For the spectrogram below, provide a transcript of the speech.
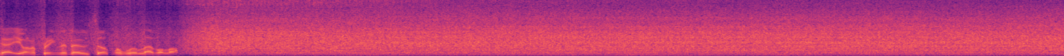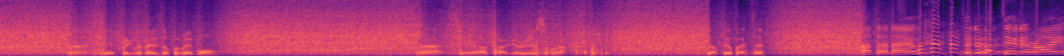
Okay, you want to bring the nose up and we'll level off. That's it, bring the nose up a bit more. That's it, I'll try and get rid of some of that pressure. Does that feel better? I don't know. I don't know if I'm doing it right.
